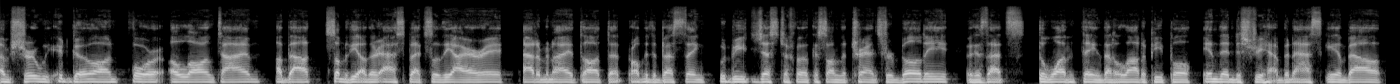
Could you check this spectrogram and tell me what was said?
I'm sure we could go on for a long time about some of the other aspects of the IRA. Adam and I thought that probably the best thing would be just to focus on the transferability because that's the one thing that a lot of people in the industry have been asking about.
